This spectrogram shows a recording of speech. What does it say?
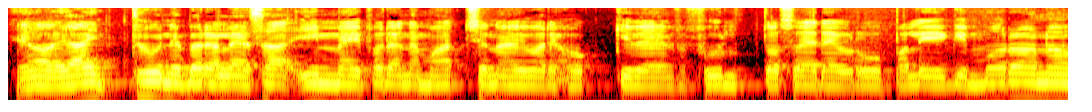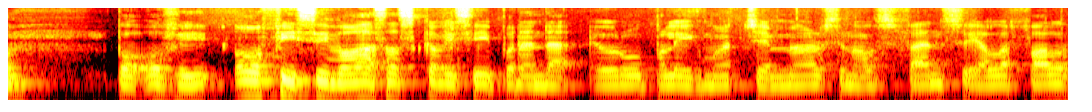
Ja, jag har inte hunnit börja läsa in mig på den här matchen, jag har ju varit hockey för fullt och så är det Europa League imorgon och på Offi- Office i Vasa ska vi se på den där Europa League-matchen med Arsenals fans i alla fall.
